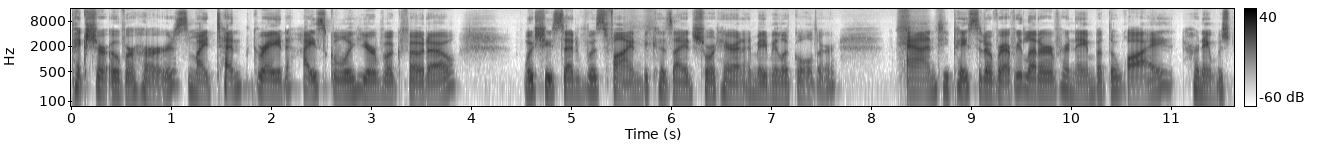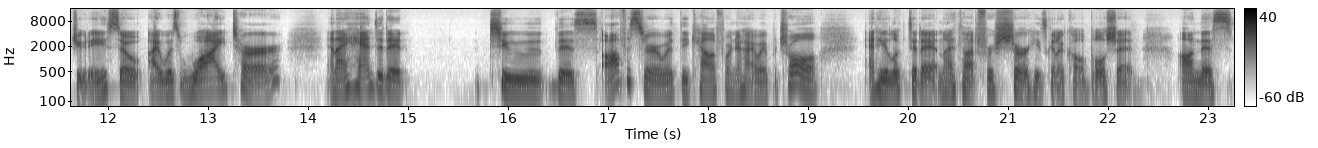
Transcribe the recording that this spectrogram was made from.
picture over hers, my 10th grade high school yearbook photo, which he said was fine because I had short hair and it made me look older. and he pasted over every letter of her name but the Y. Her name was Judy. So I was Y Tur, and I handed it to this officer with the California Highway Patrol. And he looked at it, and I thought for sure he's going to call bullshit on this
